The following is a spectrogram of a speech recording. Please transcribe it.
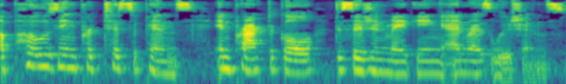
opposing participants in practical decision making and resolutions.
